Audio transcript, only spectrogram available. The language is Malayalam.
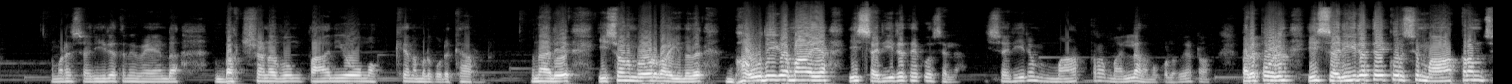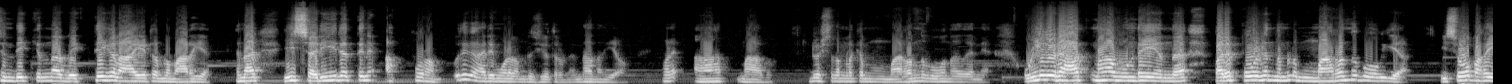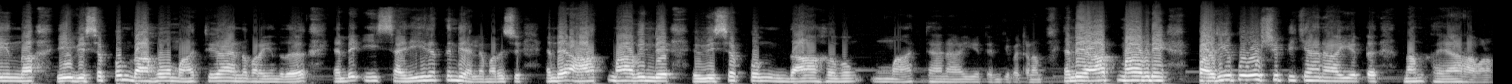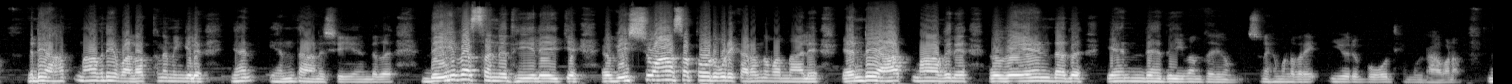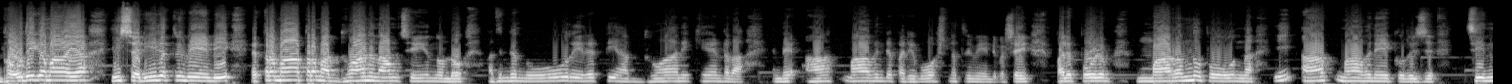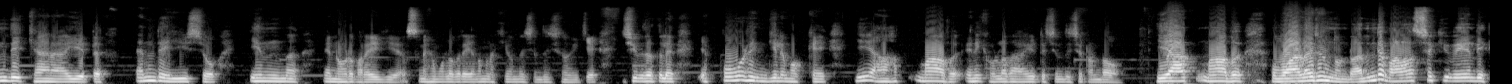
നമ്മുടെ ശരീരത്തിന് വേണ്ട ഭക്ഷണവും പാനീയവും ഒക്കെ നമ്മൾ കൊടുക്കാറുണ്ട്. എന്നാൽ ഈശോ നമ്മളോട് പറയുന്നത് ഭൗതികമായ ഈ ശരീരത്തെക്കുറിച്ചല്ല. ശരീരം മാത്രമല്ല നമുക്കുള്ളത് കേട്ടോ. പലപ്പോഴും ഈ ശരീരത്തെക്കുറിച്ച് മാത്രം ചിന്തിക്കുന്ന വ്യക്തികളായിട്ട് നമ്മൾ മാറുക എന്നാൽ ഈ ശരീരത്തിന് അപ്പുറം ഒരു കാര്യം കൂടെ നമ്മുടെ ജീവിതത്തിലുണ്ട്. എന്താണെന്നറിയാമോ നമ്മുടെ ആത്മാവ്. ഒരുപക്ഷെ നമ്മളൊക്കെ മറന്നു പോകുന്നത് തന്നെയാണ് ഉള്ളിലൊരു ആത്മാവുണ്ട് എന്ന് പലപ്പോഴും നമ്മൾ മറന്നു പോവുകയാണ് ഈശോ പറയുന്ന ഈ വിശപ്പും ദാഹവും മാറ്റുക എന്ന് പറയുന്നത് എന്റെ ഈ ശരീരത്തിന്റെ അല്ല മറിച്ച് എന്റെ ആത്മാവിന്റെ വിശപ്പും ദാഹവും മാറ്റാനായിട്ട് എനിക്ക് പറ്റണം. എന്റെ ആത്മാവിനെ പരിപോഷിപ്പിക്കാനായിട്ട് നാം തയ്യാറാവണം. എന്റെ ആത്മാവിനെ വളർത്തണമെങ്കിൽ ഞാൻ എന്താണ് ചെയ്യേണ്ടത്? ദൈവസന്നിധിയിലേക്ക് വിശ്വാസത്തോടുകൂടി കടന്നു വന്നാൽ എന്റെ ആത്മാവിന് വേണ്ടത് എന്റെ ദൈവം തരും. സ്നേഹമുള്ളവരെ ഈ ഒരു ബോധ്യം ഉണ്ടാവണം. ഭൗതികമായ ഈ ശരീരത്തിന് വേണ്ടി എത്രമാത്രം അധ്വാനം നാം ചെയ്യുന്നുണ്ടോ അതിന്റെ നൂറിരട്ടി അധ്വാനിക്കേണ്ടതാ എന്റെ ആത്മാവിന്റെ പരിപോഷണത്തിന് വേണ്ടി. പക്ഷേ പലപ്പോഴും മറന്നു പോകുന്ന ഈ ആത്മാവിനെ കുറിച്ച് ചിന്തിക്കാനായിട്ട് എന്റെ ഈശോ ഇന്ന് എന്നോട് പറയുകയാണ്. സ്നേഹമുള്ളവരെ നമ്മളൊക്കെ ഒന്ന് ചിന്തിച്ചു നോക്കിയേ ജീവിതത്തിൽ എപ്പോഴെങ്കിലുമൊക്കെ ഈ ആത്മാവ് എനിക്കുള്ളതായിട്ട് ചിന്തിച്ചിട്ടുണ്ടോ? ഈ ആത്മാവ് വളരുന്നുണ്ടോ? അതിന്റെ വളർച്ചയ്ക്ക് വേണ്ടി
